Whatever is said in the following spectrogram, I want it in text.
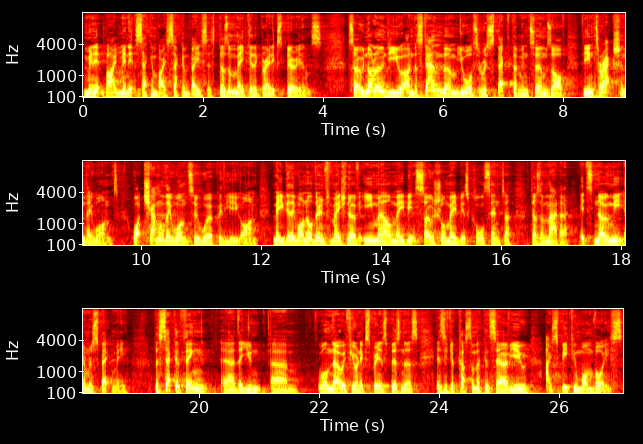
minute by minute, second by second basis. Doesn't make it a great experience. So not only do you understand them, you also respect them in terms of the interaction they want, what channel they want to work with you on. Maybe they want all their information over email, maybe it's social, maybe it's call center, doesn't matter. It's know me and respect me. The second thing uh, that you um, will know if you're an experienced business is if your customer can of you, I speak in one voice.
